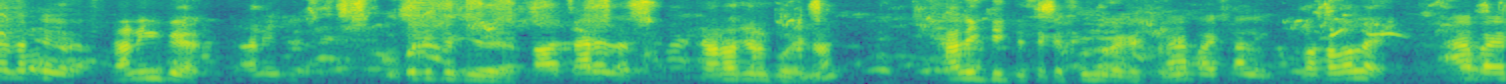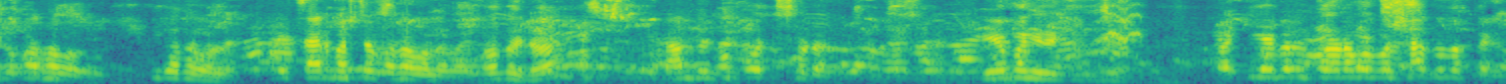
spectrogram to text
হাজার টাকা। রানিং পেয়ার কি ভাইয়া হ্যাঁ, চার হাজার। করে না? শালিক দেখতেছে একটা সুন্দর একটা শালিক। হ্যাঁ ভাই শালি কথা বলে? হ্যাঁ ভাই একটু কথা বলো। কি কথা বলে? এই চার পাঁচটা কথা বলে ভাই। কত এটা? দাম তো পঁচিশশো টাকা। কে পাখি দেখছেন এবার জোড়া বলব? সাত হাজার টাকা।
